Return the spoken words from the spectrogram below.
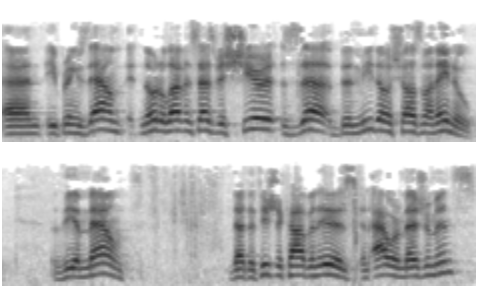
And he brings down, note 11 says, Vishir ze b'mido shalzmanenu. The amount that the Tisha Kabin is in our measurements,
